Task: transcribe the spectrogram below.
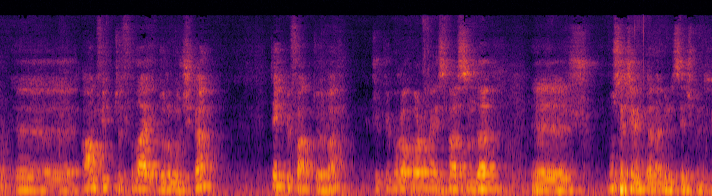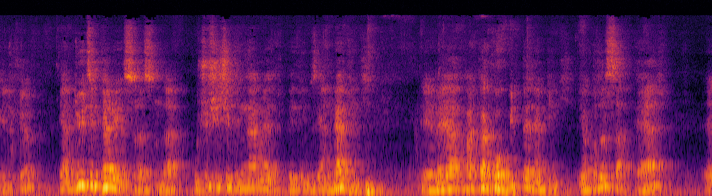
e, unfit to fly durumu çıkan tek bir faktör var. Çünkü bu raporlama esnasında e, şu, bu seçeneklerden birini seçmeniz gerekiyor. Yani duty period sırasında uçuş işi dinlenme dediğimiz yani napping e, veya hatta kokpitte napping yapılırsa eğer e,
